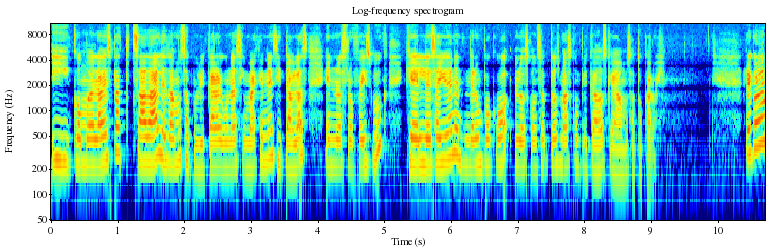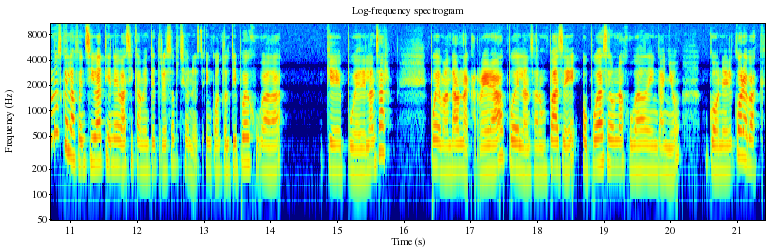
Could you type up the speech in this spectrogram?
Y como la vez pasada, les vamos a publicar algunas imágenes y tablas en nuestro Facebook que les ayuden a entender un poco los conceptos más complicados que vamos a tocar hoy. Recordemos que la ofensiva tiene básicamente tres opciones en cuanto al tipo de jugada que puede lanzar. Puede mandar una carrera, puede lanzar un pase o puede hacer una jugada de engaño con el coreback,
